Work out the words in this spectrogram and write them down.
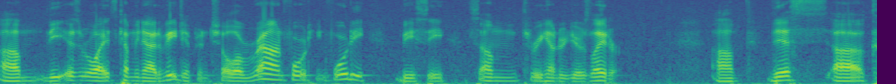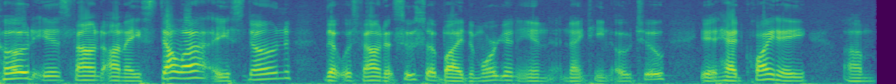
um, the Israelites coming out of Egypt until around 1440 BC, some 300 years later. Uh, this uh, code is found on a stela, a stone that was found at Susa by De Morgan in 1902. It had quite a um,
